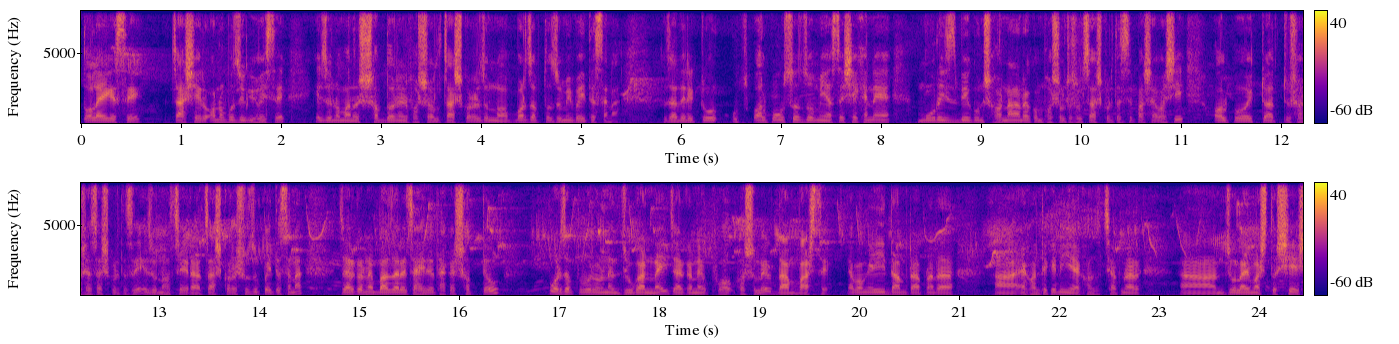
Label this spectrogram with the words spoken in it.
তলায় গেছে চাষের অনুপযোগী হয়েছে। এই জন্য মানুষ সব ধরনের ফসল চাষ করার জন্য পর্যাপ্ত জমি পাইতেছে না। যাদের একটু অল্প উঁচু জমি আছে, সেখানে মরিচ, বেগুন সহ নানা রকম ফসল টসল চাষ করতেছে। পাশাপাশি অল্প একটু একটু শশা চাষ করতেছে। এই জন্য হচ্ছে এরা চাষ করার সুযোগ পাইতেছে না। যার কারণে বাজারে চাহিদা থাকা সত্ত্বেও পর্যাপ্ত পরিমাণে জোগাড় নাই, যার কারণে ফসলের দাম বাড়ছে। এবং এই দামটা আপনারা এখন থেকে নিয়ে, এখন হচ্ছে আপনার জুলাই মাস তো শেষ,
